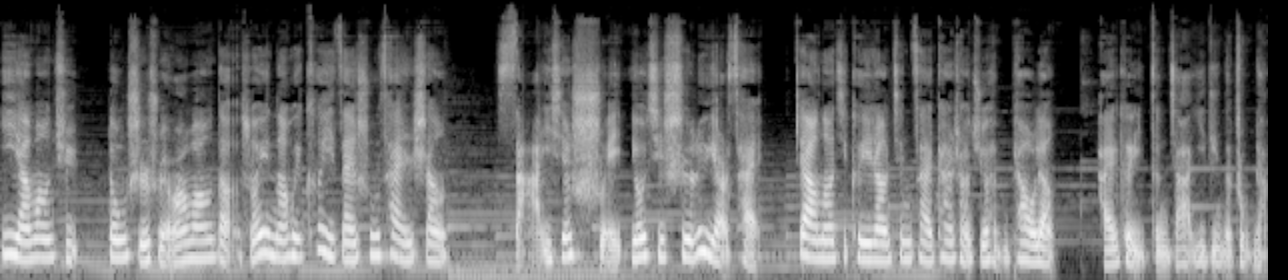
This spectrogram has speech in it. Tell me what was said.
一眼望去都是水汪汪的，所以呢会刻意在蔬菜上。撒一些水，尤其是绿叶菜，这样呢既可以让青菜看上去很漂亮，还可以增加一定的重量。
